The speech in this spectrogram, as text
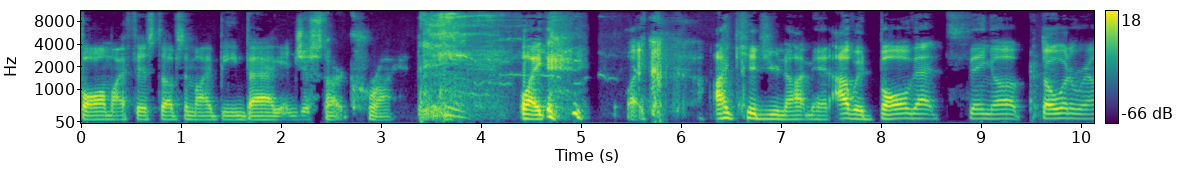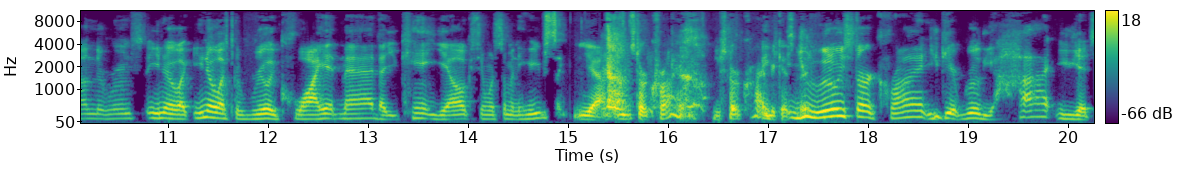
ball my fist ups in my bean bag and just start crying, like like. I kid you not, man. I would ball that thing up, throw it around the room. You know, like you know, like the really quiet mad that you can't yell because you want someone to hear you. Just like Yeah, you start crying. You start crying because you literally start crying. You get really hot. You get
